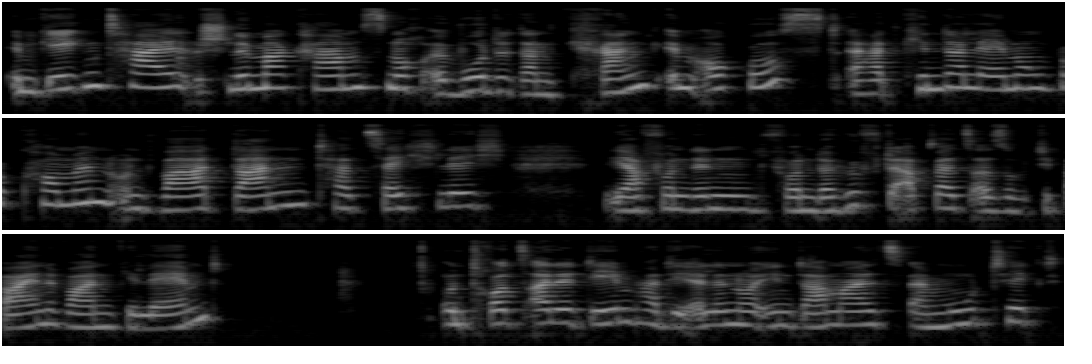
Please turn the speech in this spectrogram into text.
Im Gegenteil, schlimmer kam es noch, er wurde dann krank im August, er hat Kinderlähmung bekommen und war dann tatsächlich ja von den von der Hüfte abwärts, also die Beine waren gelähmt und trotz alledem hat die Eleanor ihn damals ermutigt,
